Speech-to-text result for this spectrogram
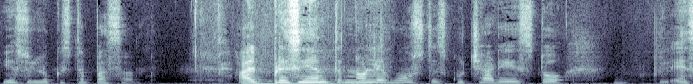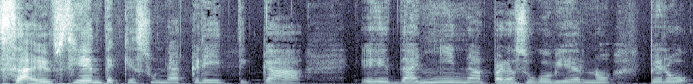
Y eso es lo que está pasando. Al presidente no le gusta escuchar esto, siente que es una crítica, eh, dañina para su gobierno, pero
